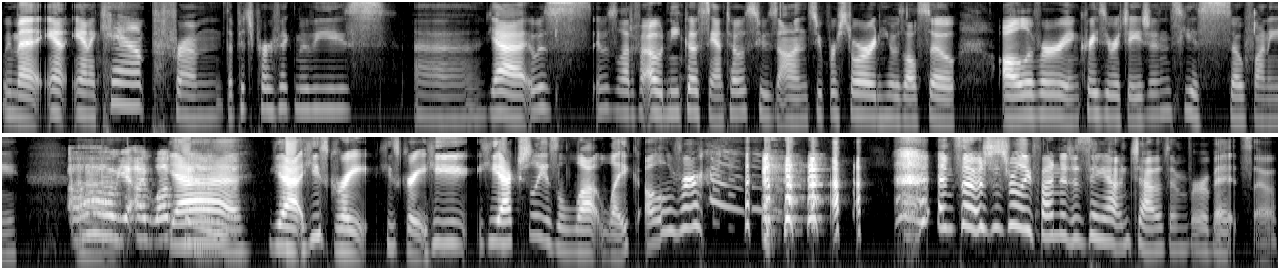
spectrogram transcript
we met An- Anna Camp from the Pitch Perfect movies. Uh, yeah, it was it was a lot of fun. Oh, Nico Santos, who's on Superstore, and he was also Oliver in Crazy Rich Asians. He is so funny. Oh Uh, yeah, I love yeah, him. yeah, he's great. He's great. He he actually is a lot like Oliver. and so it was just really fun to just hang out and chat with him for a bit. So,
